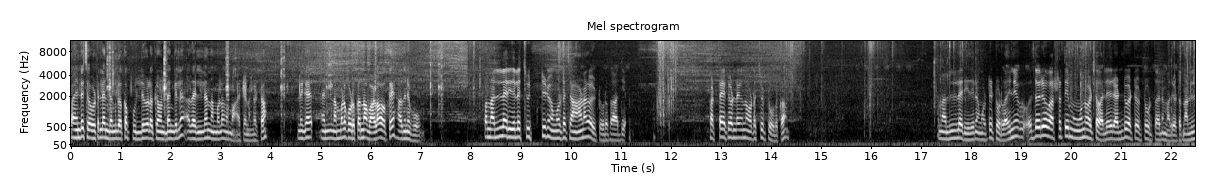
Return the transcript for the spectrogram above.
അപ്പോൾ അതിന്റെ ചുവട്ടിൽ എന്തെങ്കിലുമൊക്കെ പുല്ലുകളൊക്കെ ഉണ്ടെങ്കിൽ അതെല്ലാം നമ്മൾ മാറ്റണം കേട്ടോ. അല്ലെങ്കിൽ നമ്മൾ കൊടുക്കുന്ന വളമൊക്കെ അതിന് പോകും. അപ്പോൾ നല്ല രീതിയിൽ ചുറ്റിനും അങ്ങോട്ട് ചാണകം ഇട്ട് കൊടുക്കുക ആദ്യം. കട്ടയൊക്കെ ഉണ്ടെങ്കിൽ ഒന്ന് ഉടച്ചിട്ട് കൊടുക്കാം. നല്ല രീതിയിൽ അങ്ങോട്ട് ഇട്ട് കൊടുക്കുക. അതിന് ഇതൊരു വർഷത്തിൽ മൂന്ന് വട്ടോ അല്ലെങ്കിൽ രണ്ട് വട്ടം ഇട്ട് കൊടുത്താലും മതി കേട്ടോ. നല്ല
